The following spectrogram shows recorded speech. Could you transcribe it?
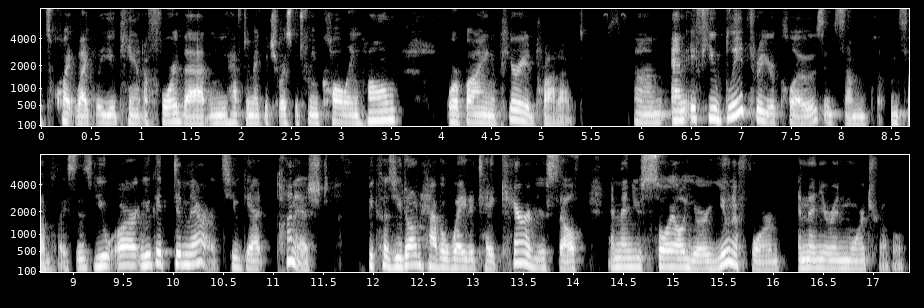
it's quite likely you can't afford that and you have to make a choice between calling home or buying a period product um, and if you bleed through your clothes in some in some places you are you get demerits you get punished because you don't have a way to take care of yourself and then you soil your uniform and then you're in more trouble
